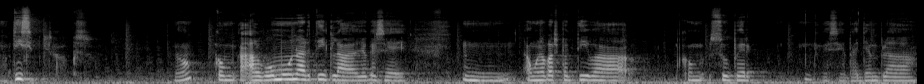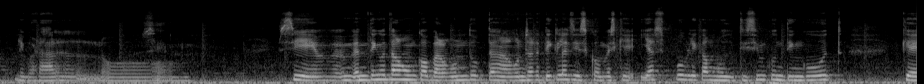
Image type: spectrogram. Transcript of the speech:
moltíssims llocs, no? Com algú amb un article, jo què sé, mm, amb una perspectiva com super, què sé, per exemple, Liberal o... Sí. Sí, hem tingut algun cop algun dubte en alguns articles i és com, és que ja es publica moltíssim contingut que,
